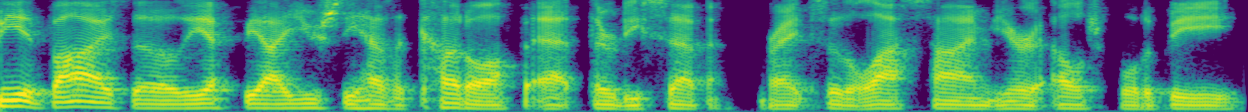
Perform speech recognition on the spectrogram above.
Be advised though, the FBI usually has a cutoff at 37, right? So the last time you're eligible to be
